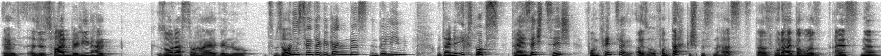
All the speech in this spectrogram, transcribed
Äh, also es war in Berlin halt so, dass du halt, wenn du zum Sony Center gegangen bist in Berlin und deine Xbox 360 vom Fenster, also vom Dach geschmissen hast, das wurde halt nochmal alles, ne,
